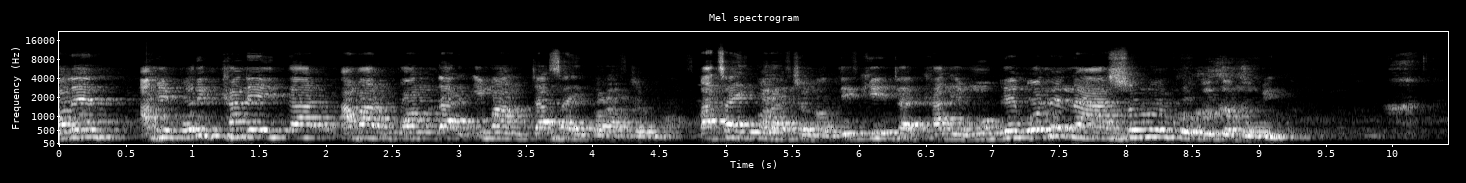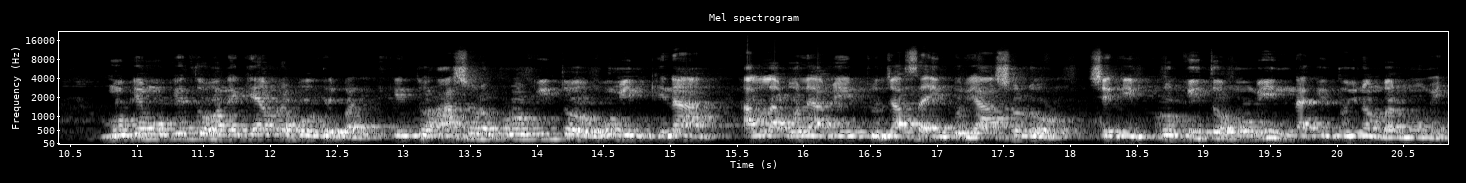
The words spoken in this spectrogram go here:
বলেন, আমি পরীক্ষা নেই তার, আমার বন্দার ইমান যাচাই করার জন্য, বাছাই করার জন্য। দেখি এটা খালি মুখে বলে না আসলে প্রকৃত মুমিন? মুখে মুখে তো অনেকে আমরা বলতে পারি, কিন্তু আসলে প্রকৃত মুমিন কিনা? আল্লাহ বলে, আমি একটু যাচাই করি, আসলে সে কি প্রকৃত মুমিন নাকি দুই নম্বর মুমিন?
